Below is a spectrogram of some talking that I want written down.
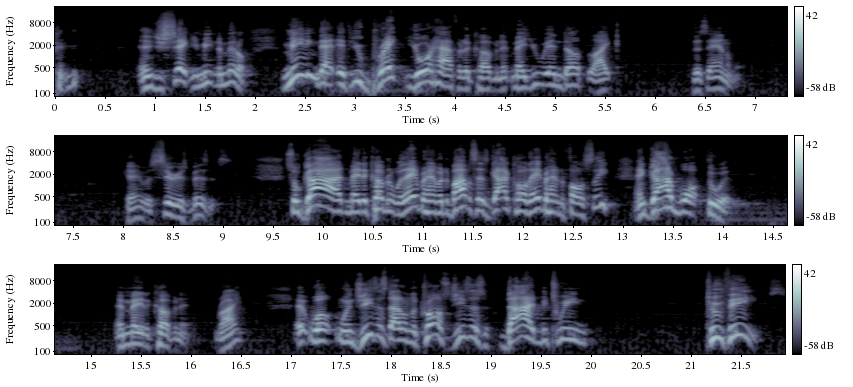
and you shake, you meet in the middle. Meaning that if you break your half of the covenant, may you end up like this animal. Okay? It was serious business. So God made a covenant with Abraham, but the Bible says God called Abraham to fall asleep, and God walked through it and made a covenant, right? It, well, when Jesus died on the cross, Jesus died between two thieves,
